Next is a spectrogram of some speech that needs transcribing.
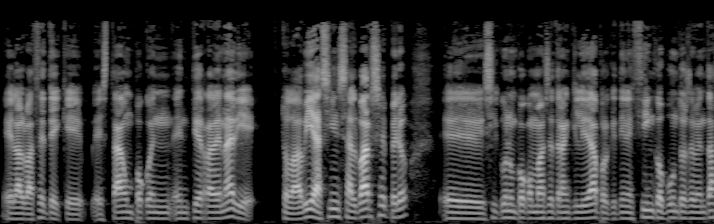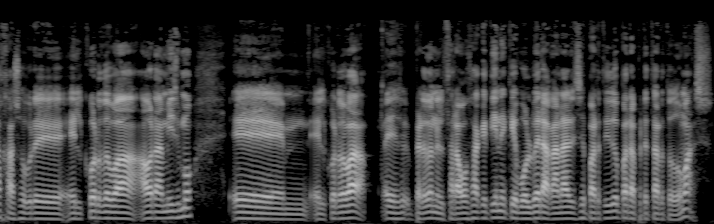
El Albacete que está un poco en tierra de nadie todavía sin salvarse, pero eh, sí con un poco más de tranquilidad porque tiene cinco puntos de ventaja sobre el Córdoba ahora mismo. Eh, el Córdoba, eh, perdón, el Zaragoza que tiene que volver a ganar ese partido para apretar todo más.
